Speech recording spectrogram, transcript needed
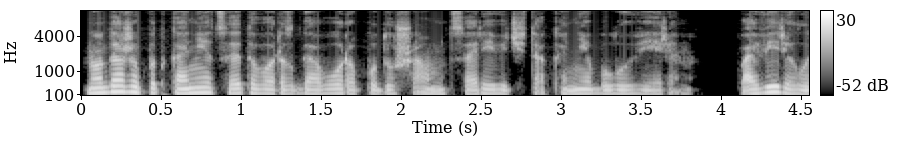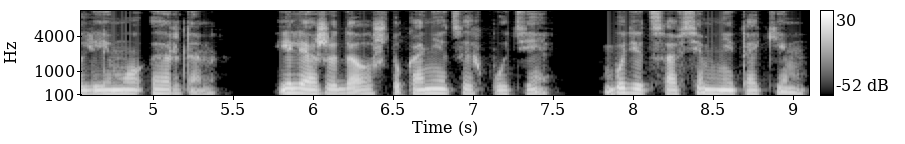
Но даже под конец этого разговора по душам царевич так и не был уверен, Поверил ли ему Эрден или ожидал, что конец их пути будет совсем не таким,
